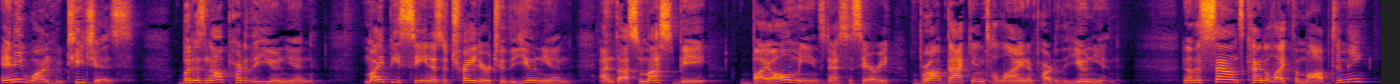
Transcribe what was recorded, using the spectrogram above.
Anyone who teaches but is not part of the union might be seen as a traitor to the union and thus must be, by all means necessary, brought back into line and part of the union. Now, this sounds kind of like the mob to me.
